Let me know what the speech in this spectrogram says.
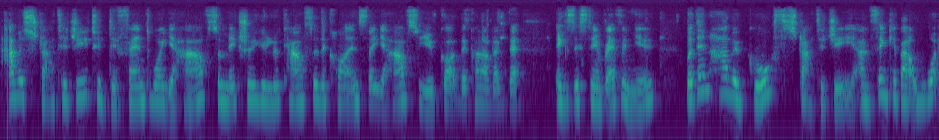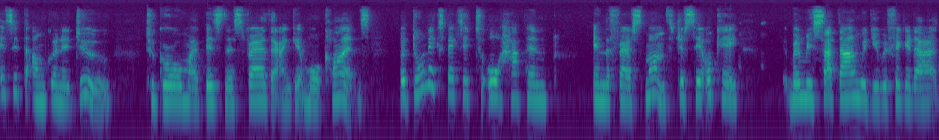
have a strategy to defend what you have. So make sure you look after the clients that you have. So you've got the kind of like the existing revenue, but then have a growth strategy and think about what is it that I'm going to do to grow my business further and get more clients. But don't expect it to all happen in the first month. Just say, okay, when we sat down with you, we figured out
